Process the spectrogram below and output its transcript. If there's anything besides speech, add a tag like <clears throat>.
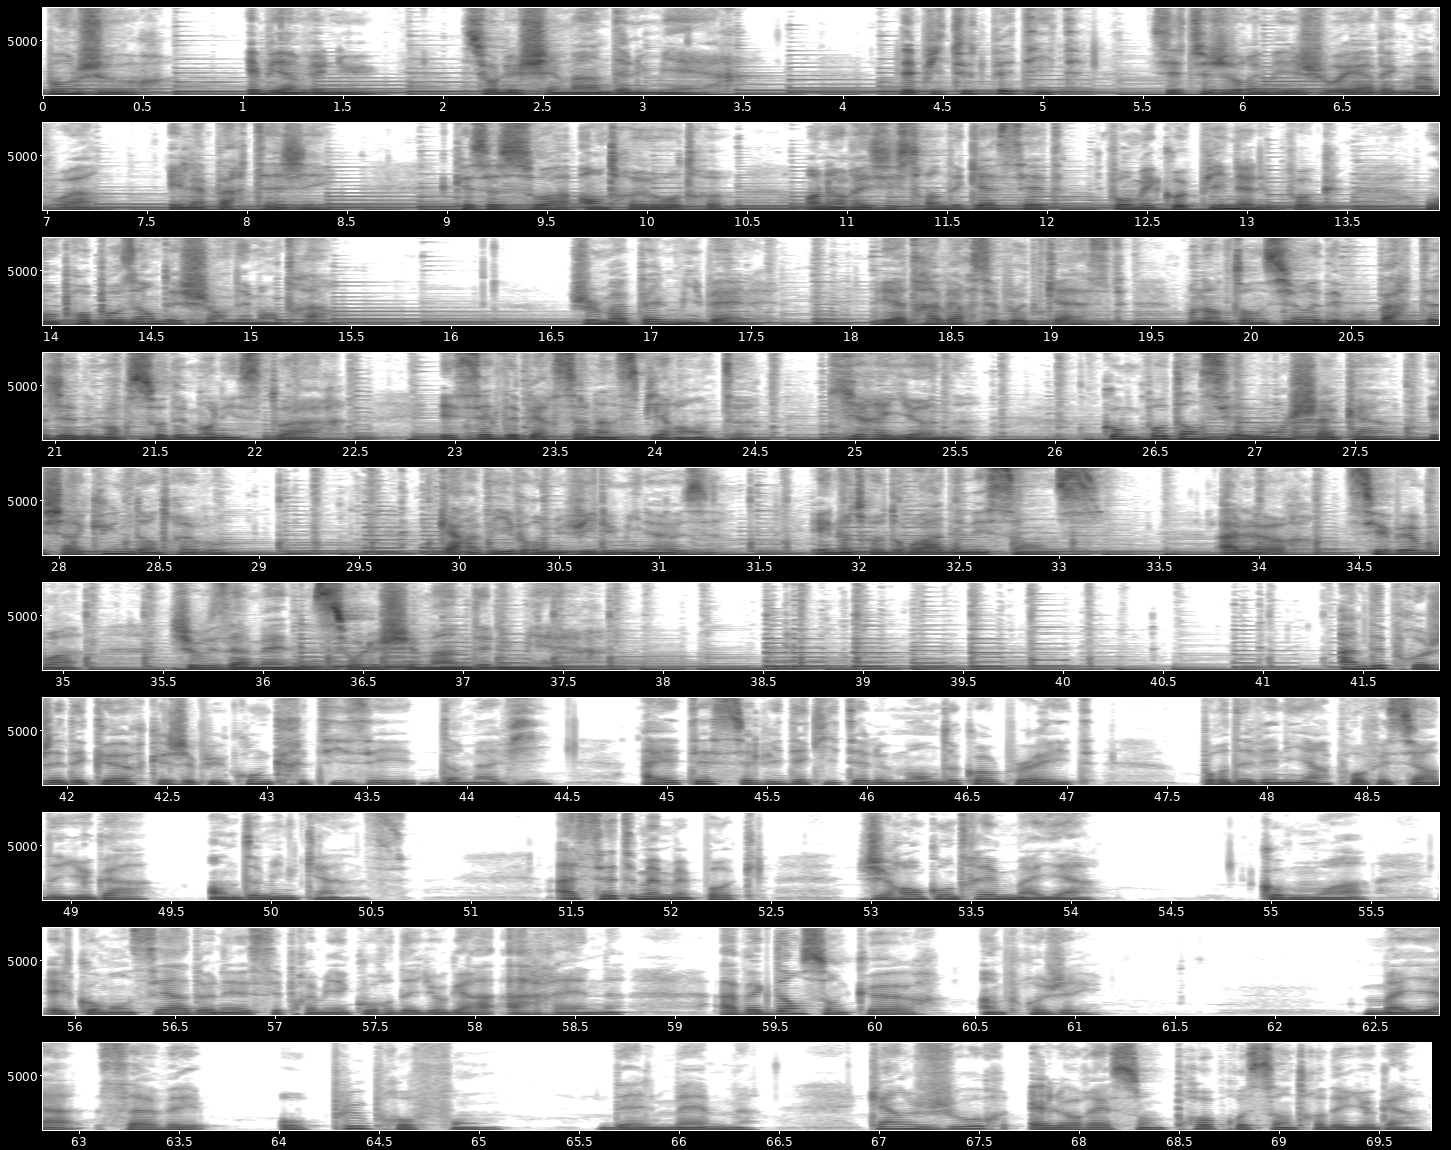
Bonjour et bienvenue sur le chemin de lumière. Depuis toute petite, j'ai toujours aimé jouer avec ma voix et la partager, que ce soit entre autres en enregistrant des cassettes pour mes copines à l'époque ou en proposant des chants des mantras. Je m'appelle Mibel et à travers ce podcast, mon intention est de vous partager des morceaux de mon histoire et celle des personnes inspirantes qui rayonnent, comme potentiellement chacun et chacune d'entre vous. Car vivre une vie lumineuse est notre droit de naissance. Alors, suivez-moi, je vous amène sur le chemin de lumière. Un des projets de cœur que j'ai pu concrétiser dans ma vie a été celui de quitter le monde corporate pour devenir professeur de yoga en 2015. À cette même époque, j'ai rencontré Maya. Comme moi, elle commençait à donner ses premiers cours de yoga à Rennes avec dans son cœur un projet. Maya savait au plus profond d'elle-même qu'un jour elle aurait son propre centre de yoga.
